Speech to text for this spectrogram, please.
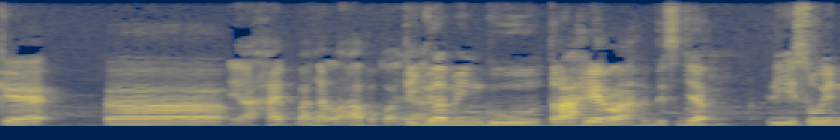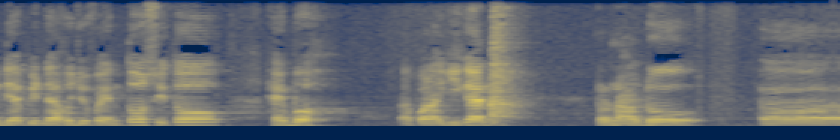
kayak eh, Ya hype banget lah pokoknya. tiga minggu terakhir lah di sejak diisuin dia pindah ke Juventus itu heboh apalagi kan Ronaldo eh,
